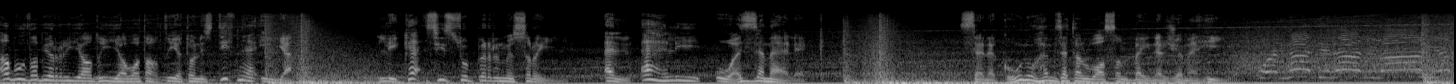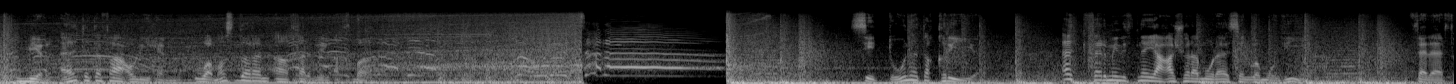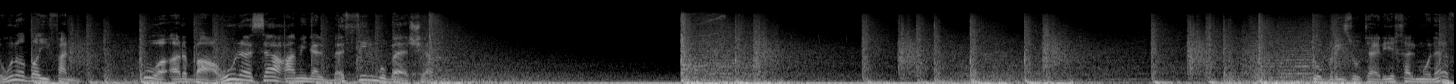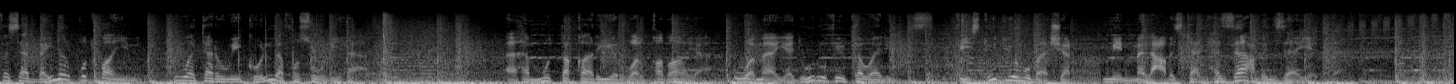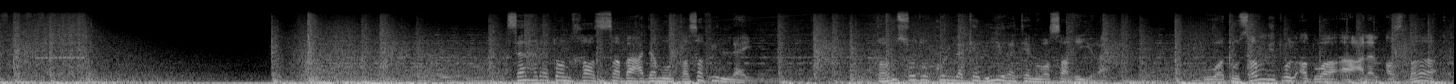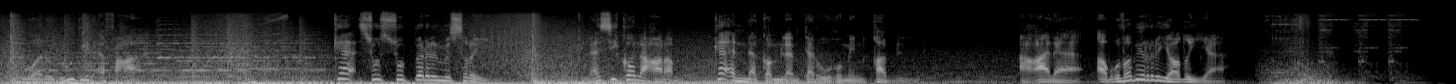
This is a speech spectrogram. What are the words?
أبو ظبي الرياضية وتغطية استثنائية لكأس السوبر المصري الأهلي والزمالك. سنكون همزة الوصل بين الجماهير. مرآة تفاعلهم ومصدرا آخر للأخبار. ستون تقرير. أكثر من 12 مراسل ومذيع. ثلاثون ضيفا. وأربعون ساعة من البث المباشر. تبرز تاريخ المنافسة بين القطبين وتروي كل فصولها. أهم التقارير والقضايا وما يدور في الكواليس. في استوديو مباشر من ملعب استاد هزاع بن زايد. سهرة خاصة بعد منتصف الليل. ترصد كل كبيرة وصغيرة. وتسلط الأضواء على الأصداء وردود الأفعال. كأس السوبر المصري. كلاسيكو العرب كأنكم لم تروه من قبل. على أبو ظبي الرياضية.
